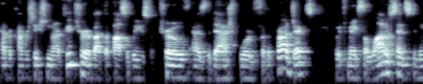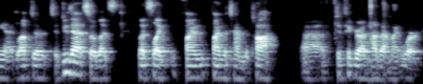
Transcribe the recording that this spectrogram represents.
have a conversation in our future about the possible use of Trove as the dashboard for the projects, which makes a lot of sense to me. I'd love to, to do that. So let's let's like find find the time to talk uh, to figure out how that might work.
